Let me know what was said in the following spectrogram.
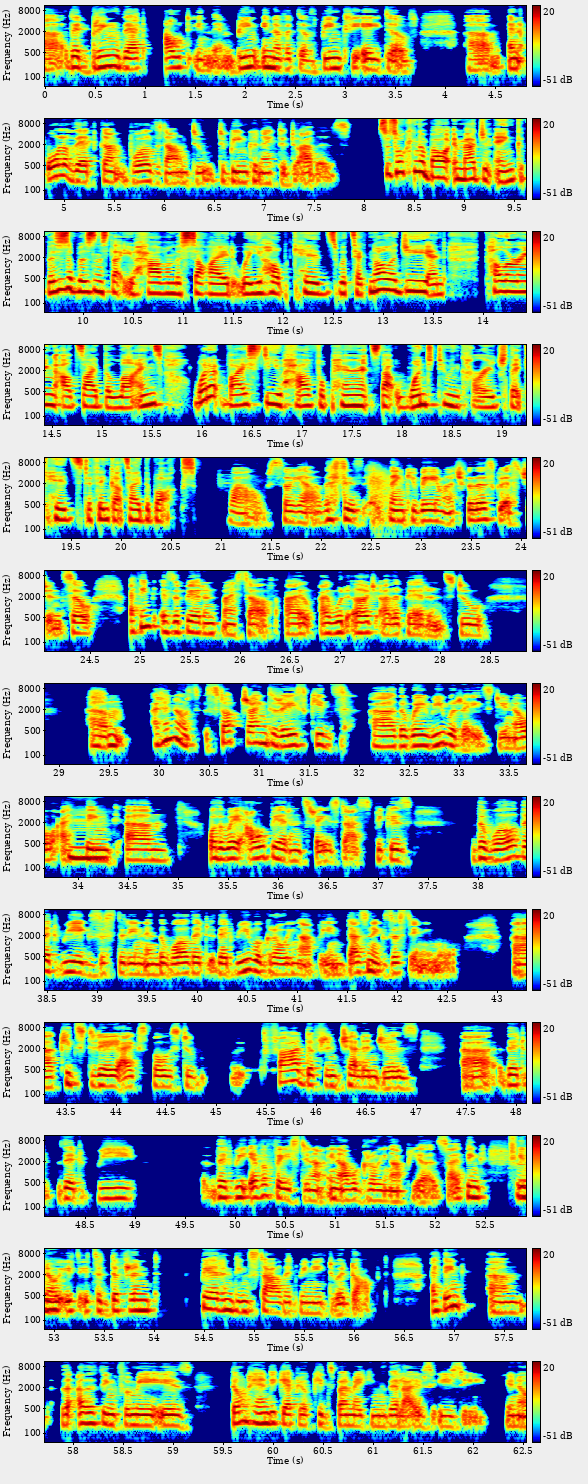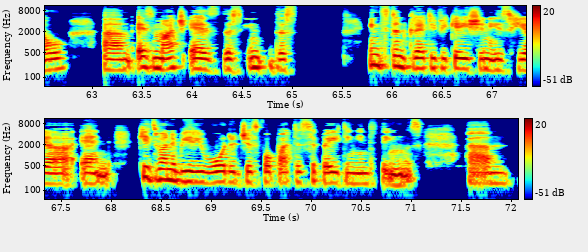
uh, that bring that out in them, being innovative, being creative, um, and all of that come, boils down to to being connected to others. So, talking about Imagine Ink, this is a business that you have on the side where you help kids with technology and coloring outside the lines. What advice do you have for parents that want to encourage their kids to think outside the box? Wow. So, yeah, this is, thank you very much for this question. So, I think as a parent myself, I, I would urge other parents to, um, I don't know, stop trying to raise kids uh, the way we were raised, you know, I mm. think, um, or the way our parents raised us, because the world that we existed in and the world that, that we were growing up in doesn't exist anymore. Uh, kids today are exposed to far different challenges uh, that that we that we ever faced in our, in our growing up years. I think True. you know it, it's a different parenting style that we need to adopt. I think um, the other thing for me is don't handicap your kids by making their lives easy. You know, um, as much as this in, this instant gratification is here and kids want to be rewarded just for participating in things. Um,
